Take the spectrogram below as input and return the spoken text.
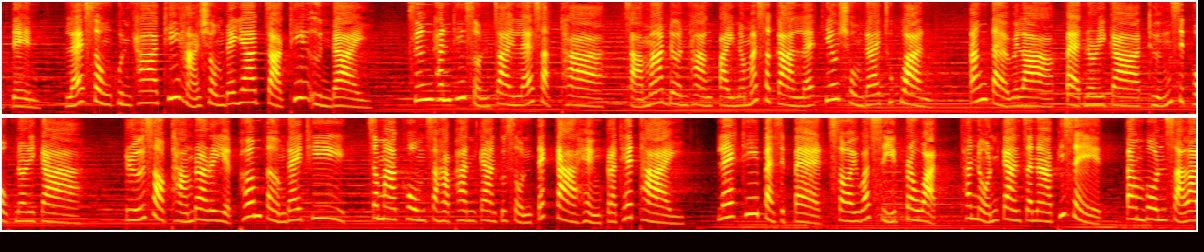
ดเด่น และทรงคุณค่าที่หาชมได้ยากจากที่อื่นใด ซึ่งท่านที่สนใจและศรัทธา สามารถเดินทางไปนมัสการและเที่ยวชมได้ทุกวัน ตั้งแต่เวลา 8นาฬิกาถึง 16นาฬิกาหรือสอบถามรายละเอียดเพิ่มเติมได้ที่ สมาคมสหพันธ์การกุศลเต็กกาแห่งประเทศไทย เลขที่ 88 ซอยวัดศรีประวัติ ถนนกาญจนาพิเศษ ตำบลสารา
